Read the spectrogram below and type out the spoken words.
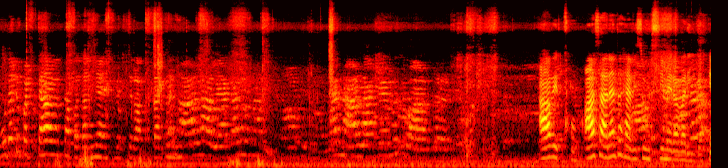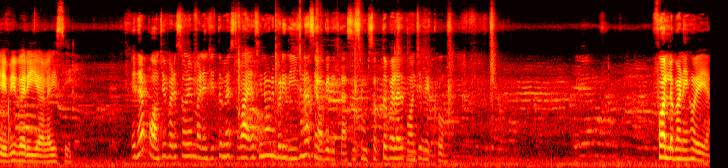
ਉਹਦਾ ਦੁਪੱਟਾ ਤਾਂ ਪਤਾ ਨਹੀਂ ਮੈਂ ਇਸ ਵਿੱਚ ਰੱਖਤਾ ਕਿ। ਨਹੀਂ ਆ ਵੇਖੋ ਆ ਸਾਰਿਆਂ ਤੋਂ ਹੈਵੀ ਸੂਟ ਸੀ ਮੇਰਾ ਵਰੀ ਦਾ। ਇਹ ਵੀ ਵਰੀ ਵਾਲਾ ਹੀ ਸੀ। ਇਹਦੇ ਪਹੁੰਚੇ ਬੜੇ ਸੋਹਣੇ ਬਣੇ ਜਿੱਤ ਮੈਂ ਸਵਾਇਆ ਸੀ ਨਾ ਉਹਨੇ ਬੜੀ ਰੀਝ ਨਾਲ ਸਿਉਂ ਕੇ ਦਿੱਤਾ ਸੀ ਸੂਟ। ਸਭ ਤੋਂ ਪਹਿਲਾਂ ਤੇ ਪਹੁੰਚੇ ਵੇਖੋ। ਫੁੱਲ ਬਣੇ ਹੋਏ ਆ।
